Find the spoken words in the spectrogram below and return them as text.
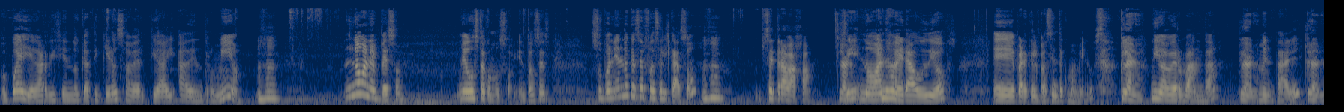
O puede llegar diciendo, Katy, quiero saber qué hay adentro mío. No con el peso. Me gusta como soy. Entonces, suponiendo que ese fuese el caso, se trabaja. Claro. ¿sí? No van a haber audios eh, para que el paciente coma menos. Claro, Ni va a haber banda claro, mental. claro.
